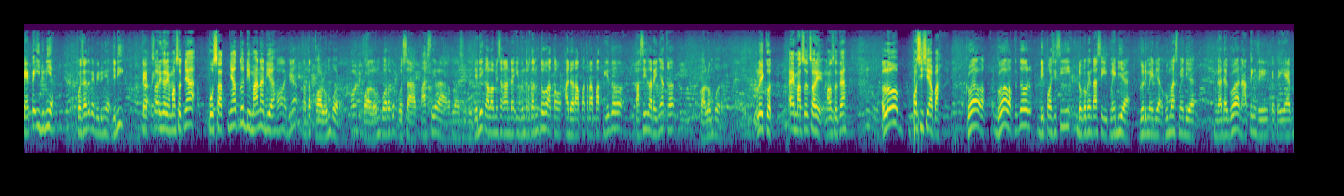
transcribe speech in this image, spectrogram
PPI Dunia. Pusatnya PPI Dunia. Jadi PP Sorry sorry, maksudnya pusatnya tuh di mana dia? Oh dia tetap Kuala Lumpur. Kuala Lumpur itu pusat pastilah ke sini. Jadi kalau misalkan ada event tertentu atau ada rapat-rapat gitu, pasti larinya ke Kuala Lumpur. Lu ikut? Eh maksud sorry, maksudnya lu posisi apa? Gua gua waktu itu di posisi dokumentasi media. Gue di media, humas media. Nggak ada gua nothing sih PPIM.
